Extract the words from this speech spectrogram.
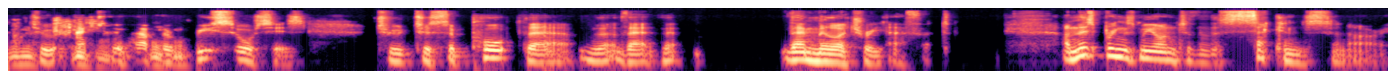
mm-hmm. to actually have the mm-hmm. resources to, to support their, their, their, their military effort? And this brings me on to the second scenario,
